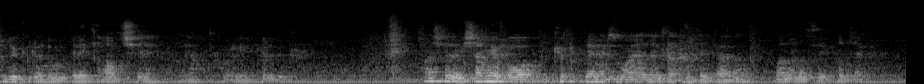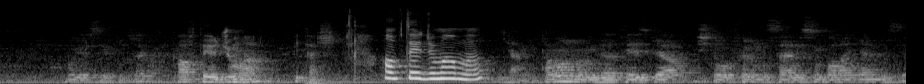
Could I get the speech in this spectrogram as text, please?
su dökülüyordu bu direkt alçıya yaptık orayı kırdık. Başka da bir şey yok. O köpüklerin hepsi boyanacak zaten tekrardan. Bana nasıl yapılacak? Boyası yapılacak. Haftaya cuma biter. Haftaya cuma mı? Yani tam anlamıyla tezgah, işte o fırının servisin falan gelmesi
